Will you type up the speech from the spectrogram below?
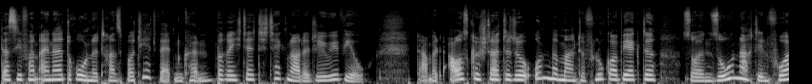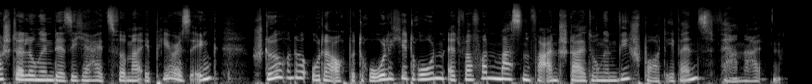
dass sie von einer Drohne transportiert werden können, berichtet Technology Review. Damit ausgestattete unbemannte Flugobjekte sollen so nach den Vorstellungen der Sicherheitsfirma Epirus Inc. störende oder auch bedrohliche Drohnen etwa von Massenveranstaltungen wie Sportevents fernhalten.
